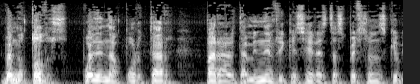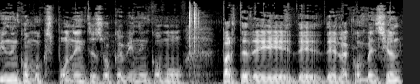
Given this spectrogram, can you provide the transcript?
bueno, todos pueden aportar para también enriquecer a estas personas que vienen como exponentes o que vienen como parte de, la convención.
